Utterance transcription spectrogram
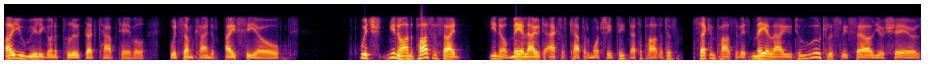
Are you really going to pollute that cap table with some kind of ICO? Which, you know, on the positive side, you know, may allow you to access capital more cheaply. That's a positive. Second positive, is may allow you to ruthlessly sell your shares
